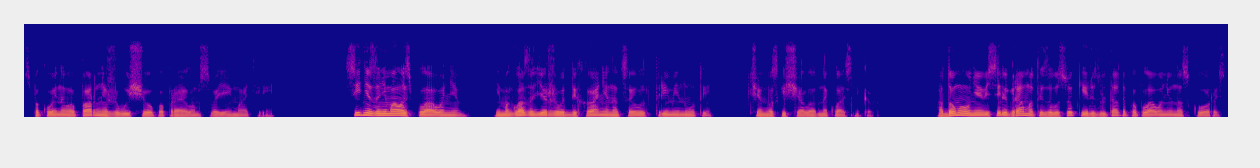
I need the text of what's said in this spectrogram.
спокойного парня, живущего по правилам своей матери. Сидни занималась плаванием и могла задерживать дыхание на целых три минуты, чем восхищала одноклассников. А дома у нее висели грамоты за высокие результаты по плаванию на скорость.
